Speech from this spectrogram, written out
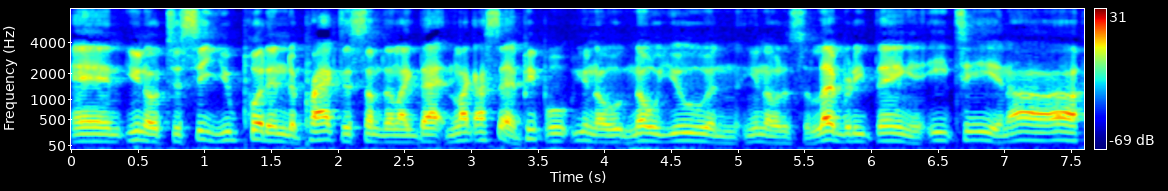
and you know to see you put into practice something like that and like i said people you know know you and you know the celebrity thing and et and ah uh,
